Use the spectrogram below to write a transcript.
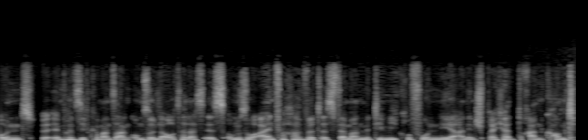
und im Prinzip kann man sagen, umso lauter das ist, umso einfacher wird es, wenn man mit dem Mikrofon näher an den Sprecher drankommt.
